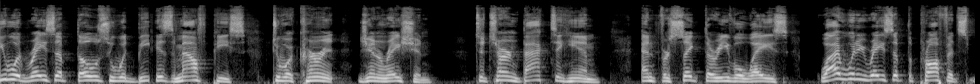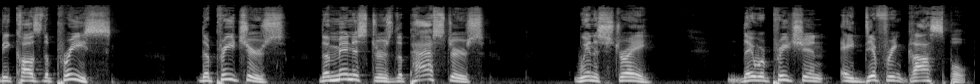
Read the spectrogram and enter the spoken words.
he would raise up those who would be his mouthpiece to a current generation to turn back to him and forsake their evil ways. Why would he raise up the prophets? Because the priests, the preachers, the ministers, the pastors went astray. They were preaching a different gospel.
